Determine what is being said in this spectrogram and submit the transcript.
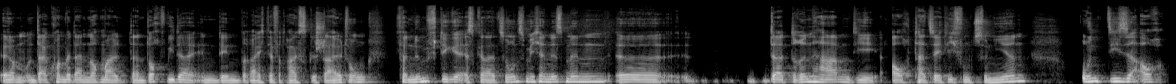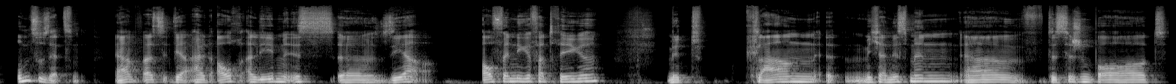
Ähm, und da kommen wir dann nochmal dann doch wieder in den Bereich der Vertragsgestaltung. Vernünftige Eskalationsmechanismen äh, da drin haben, die auch tatsächlich funktionieren und diese auch umzusetzen. Ja, was wir halt auch erleben, ist äh, sehr aufwendige Verträge mit klaren äh, Mechanismen, ja, Decision Board,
